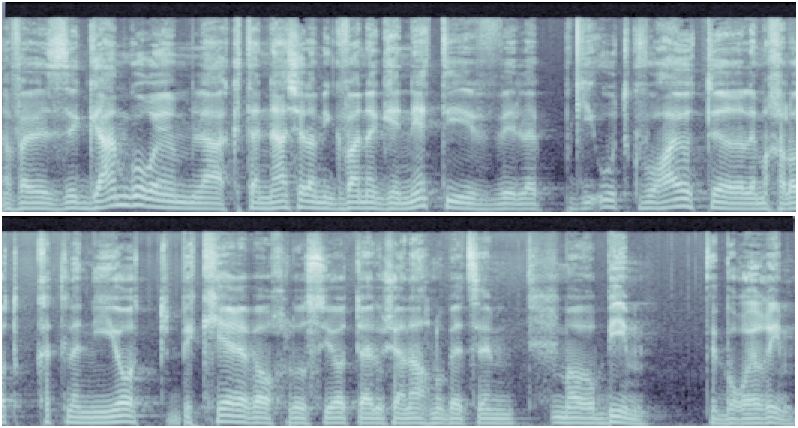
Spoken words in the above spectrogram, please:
אבל זה גם גורם להקטנה של המגוון הגנטי ולפגיעות גבוהה יותר למחלות קטלניות בקרב האוכלוסיות האלו שאנחנו בעצם מרבים ובוררים.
